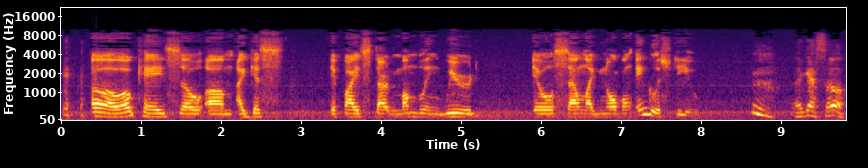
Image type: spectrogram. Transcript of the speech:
Oh, okay. So um, I guess if I start mumbling weird, it will sound like normal English to you. I guess so.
